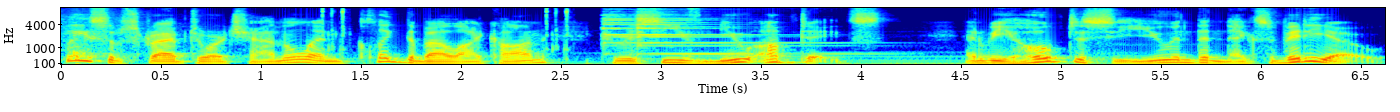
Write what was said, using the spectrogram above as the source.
Please subscribe to our channel and click the bell icon to receive new updates and we hope to see you in the next video.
